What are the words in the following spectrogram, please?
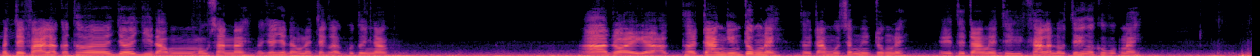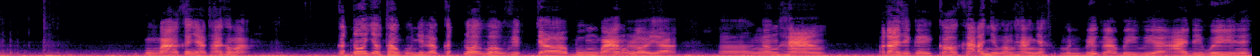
Bên tay phải là có thế giới di động màu xanh đây. Thế giới di động này chắc là của tư nhân. À, rồi à, thời trang Nguyễn Trung này thời trang mua sắm Nguyễn Trung này. Thời trang này thì khá là nổi tiếng ở khu vực này buôn bán cái nhà thái không ạ? Kết nối giao thông cũng như là kết nối vào việc chợ buôn bán rồi à, à, ngân hàng. Ở đây thì có khá là nhiều ngân hàng nha. Mình biết là BVI này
